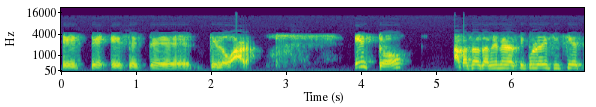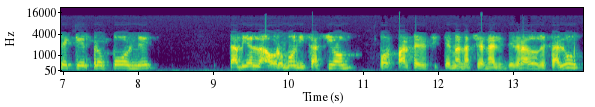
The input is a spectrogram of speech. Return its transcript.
este, es este, que lo haga. Esto ha pasado también en el artículo 17 que propone también la hormonización por parte del Sistema Nacional Integrado de Salud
